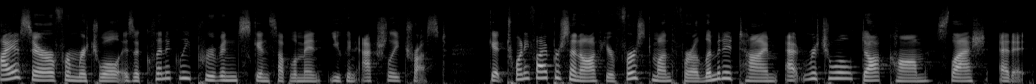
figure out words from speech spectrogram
Hyacera from Ritual is a clinically proven skin supplement you can actually trust. Get 25% off your first month for a limited time at ritual.com slash edit.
